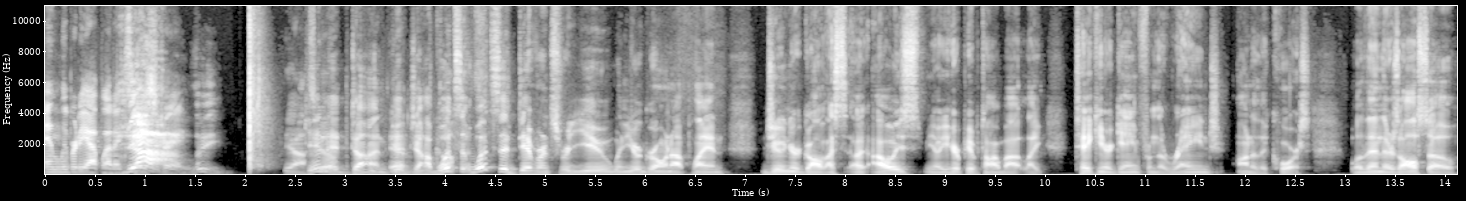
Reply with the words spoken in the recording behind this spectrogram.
in Liberty Athletics history. Yeah. Getting go. it done. Good Yeah, job. What's confidence. what's the difference for you when you're growing up playing junior golf? I, I always, you know, you hear people talk about like taking your game from the range onto the course. Well, then there's also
